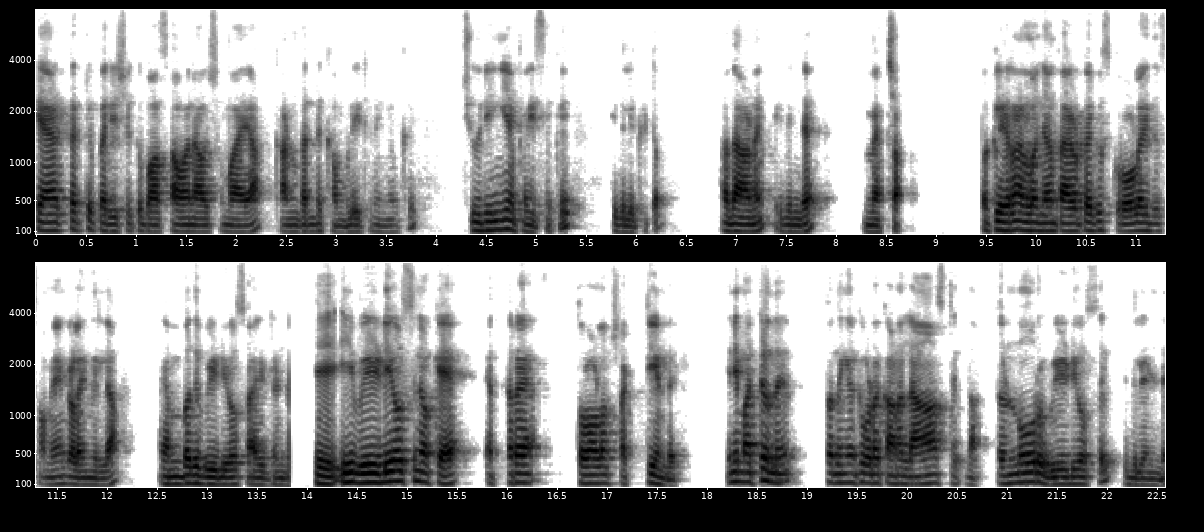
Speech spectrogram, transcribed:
കാറ്ററ്റ് പരീക്ഷയ്ക്ക് പാസ്സാവാൻ ആവശ്യമായ കണ്ടന്റ് കംപ്ലീറ്റ് നിങ്ങൾക്ക് ചുരുങ്ങിയ പൈസക്ക് ഇതിൽ കിട്ടും. അതാണ് ഇതിന്റെ മെച്ചം. ഇപ്പൊ ക്ലിയർ ആണല്ലോ? ഞാൻ താഴോട്ടേക്ക് സ്ക്രോൾ ചെയ്ത് സമയം കളയുന്നില്ല. എൺപത് വീഡിയോസ് ആയിട്ടുണ്ട്. ഈ വീഡിയോസിനൊക്കെ എത്രത്തോളം ശക്തിയുണ്ട്? ഇനി മറ്റൊന്ന് ഇപ്പൊ നിങ്ങൾക്ക് ഇവിടെ കാണാം ലാസ്റ്റ് തൊണ്ണൂറ് വീഡിയോസ് ഇതിലുണ്ട്.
